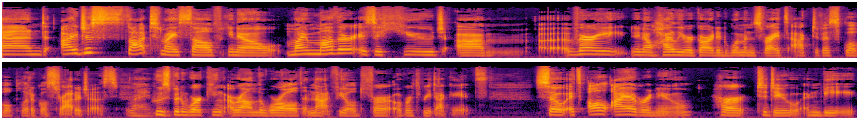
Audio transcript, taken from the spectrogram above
And I just thought to myself, you know, my mother is a huge, um, a very, you know, highly regarded women's rights activist, global political strategist Right. who's been working around the world in that field for over three decades. So it's all I ever knew her to do and be.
